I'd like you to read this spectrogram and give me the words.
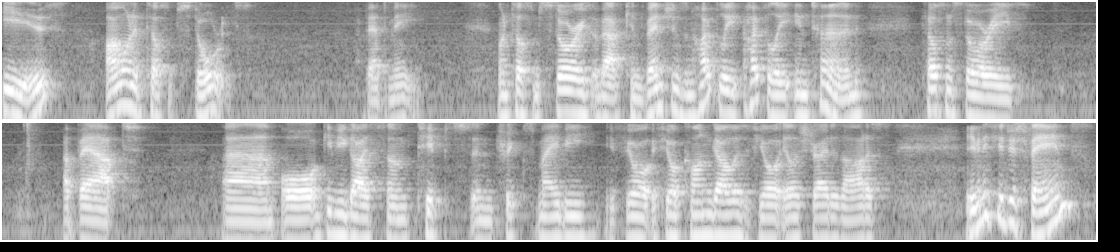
is I want to tell some stories about me. I want to tell some stories about conventions and hopefully hopefully in turn tell some stories about um, or give you guys some tips and tricks maybe if you're if you're con goers, if you're illustrators, artists, even if you're just fans.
